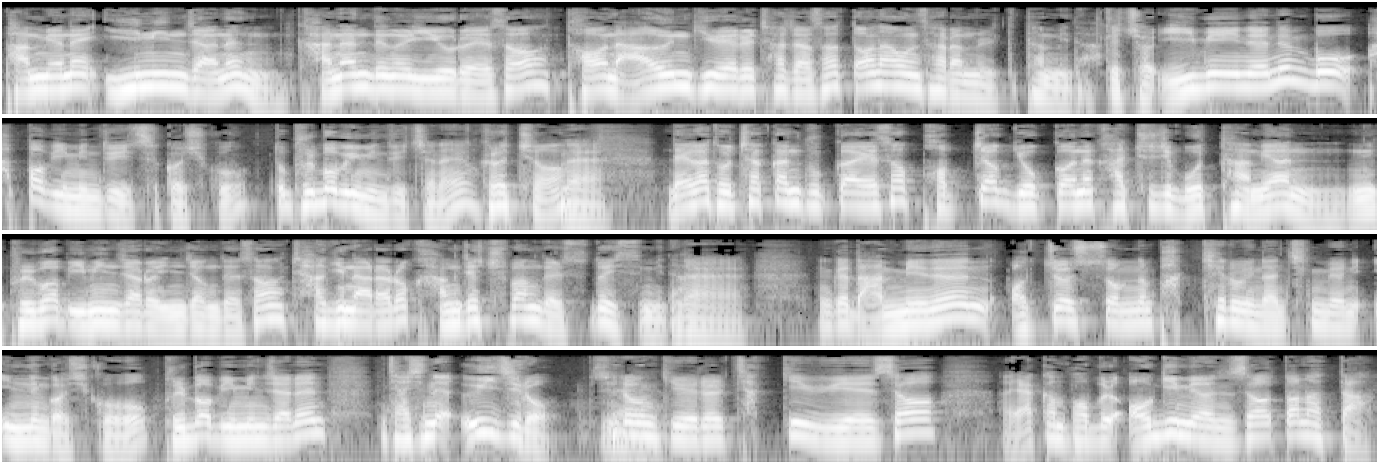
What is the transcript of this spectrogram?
반면에 이민자는 가난 등을 이유로 해서 더 나은 기회를 찾아서 떠나온 사람을 뜻합니다. 그렇죠. 이민에는 뭐 합법 이민도 있을 것이고 또 불법 이민도 있잖아요. 그렇죠. 네. 내가 도착한 국가에서 법적 요건을 갖추지 못하면 불법 이민자로 인정돼서 자기 나라로 강제 추방될 수도 있습니다. 네. 그러니까 난민은 어쩔 수 없는 박해로 인한 측면이 있는 것이고 불법 이민자는 자신의 의지로 새로운 네. 기회를 찾기 위해서 약간 법을 어기면서 떠났다.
